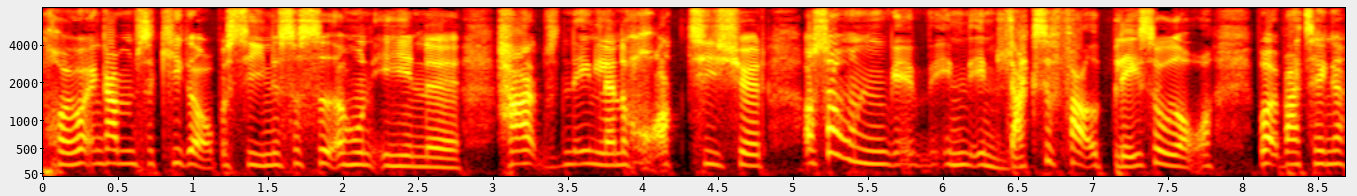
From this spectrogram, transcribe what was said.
prøver en gang, så kigger jeg over på Signe, så sidder hun i en, øh, har sådan en eller anden rock-t-shirt, og så har hun en, en, en laksefarvet blazer ud over, hvor jeg bare tænker,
